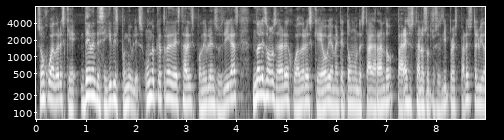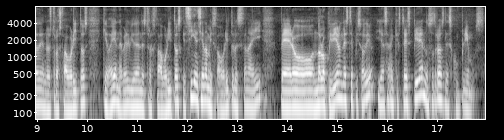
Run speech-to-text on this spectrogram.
son jugadores que deben de seguir disponibles. Uno que otro debe estar disponible en sus ligas. No les vamos a hablar de jugadores que obviamente todo el mundo está agarrando. Para eso están nosotros sleepers. Para eso está el video de nuestros favoritos. Que vayan a ver el video de nuestros favoritos, que siguen siendo mis favoritos los que están ahí. Pero no lo pidieron en este episodio. Y ya saben que ustedes piden, nosotros les cumplimos.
